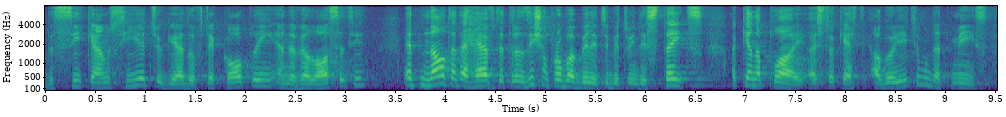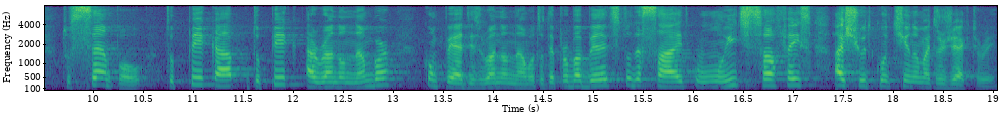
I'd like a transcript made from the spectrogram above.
the C comes here together with the coupling and the velocity. And now that I have the transition probability between the states, I can apply a stochastic algorithm that means to sample to pick up, to pick a random number, compare this random number to the probability to decide on which surface I should continue my trajectory.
